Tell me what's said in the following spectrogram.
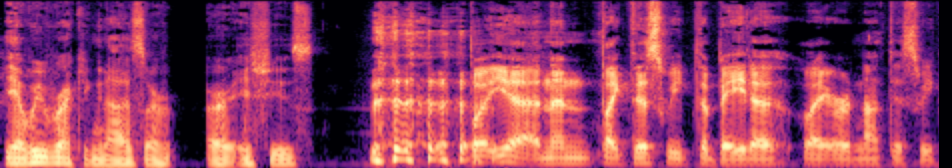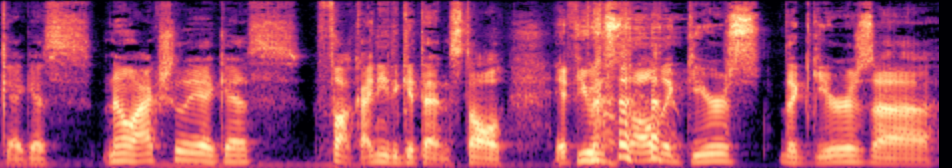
Yeah, we recognize our, our issues. but yeah, and then like this week the beta, like or not this week, I guess. No, actually, I guess. Fuck, I need to get that installed. If you install the Gears, the Gears, uh,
